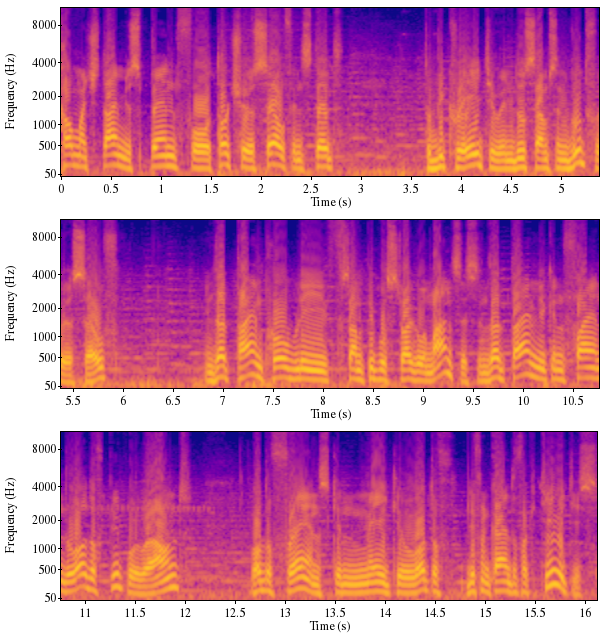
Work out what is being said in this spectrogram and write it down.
how much time you spend for torture yourself instead to be creative and do something good for yourself. In that time, probably some people struggle months. In that time, you can find a lot of people around, a lot of friends, can make a lot of different kind of activities.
